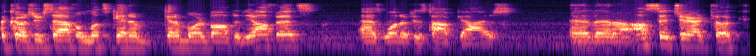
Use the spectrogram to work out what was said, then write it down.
the coaching staff will look to get him get him more involved in the offense as one of his top guys and then uh, I'll sit Jared Cook,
